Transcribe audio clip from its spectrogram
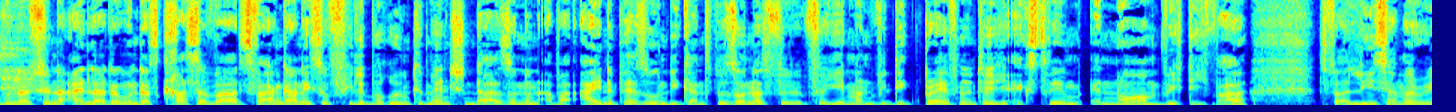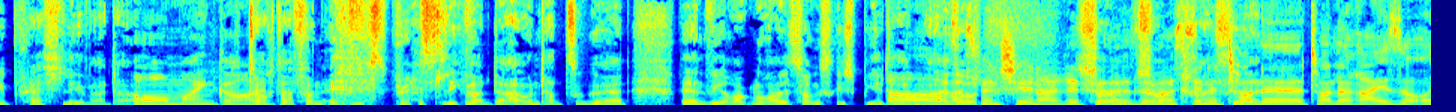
Wunderschöne Einladung. Und das Krasse war, es waren gar nicht so viele berühmte Menschen da, sondern aber eine Person, die ganz besonders für, für jemanden wie Dick Brave natürlich extrem enorm wichtig war. Es war Lisa Marie Presley war da. Oh mein Gott. Die Tochter von Elvis Presley war da und hat zugehört, während wir Rock'n'Roll-Songs gespielt haben. Oh, also was für ein schöner Ritt. Schon, also schon was krass, für eine tolle, tolle Reise. Und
